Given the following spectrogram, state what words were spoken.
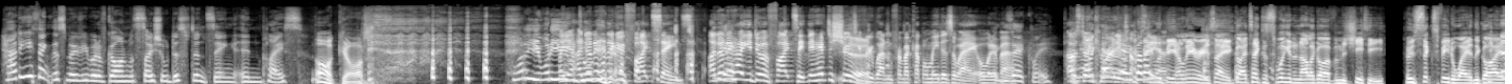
How do you think this movie would have gone with social distancing in place? Oh God. what are you? What are you? Oh, yeah, even I don't know how talking they do fight scenes. I don't Yeah. know how you do a fight scene. They'd have to shoot Yeah. everyone from a couple meters away or whatever. Exactly. I was doing karate but tricks It would be hilarious. Eh? A guy takes a swing at another guy with a machete. Who's six feet away, and the guy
